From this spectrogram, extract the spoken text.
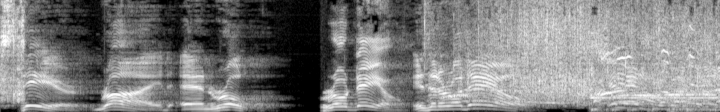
Steer, ride, and rope. Rodeo. Is it a rodeo? It is. A rodeo.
